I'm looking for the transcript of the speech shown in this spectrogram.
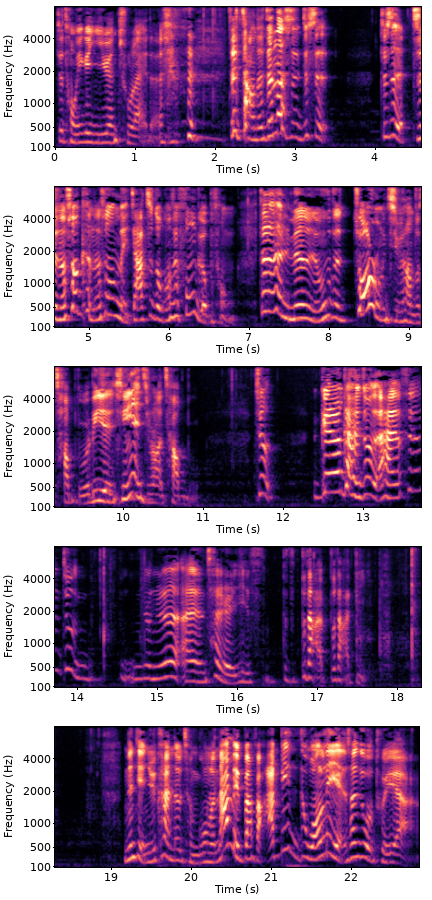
就同一个医院出来的。这长得真的是就是，就是只能说可能说每家制作公司风格不同，但是里面的人物的妆容基本上都差不多，脸型也基本上差不多，就给人感觉就哎，非常就感觉哎差点意思，不不咋不咋地。能点进去看就成功了，那没办法，阿 B 往脸上给我推呀，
